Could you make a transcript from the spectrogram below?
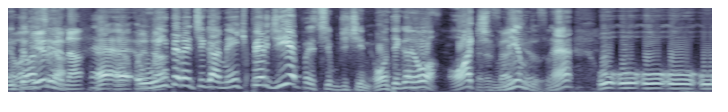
então, assim, ó, né? é, é, o Inter antigamente perdia pra esse tipo de time. Ontem ganhou. Ótimo, lindo, né? O, o, o,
